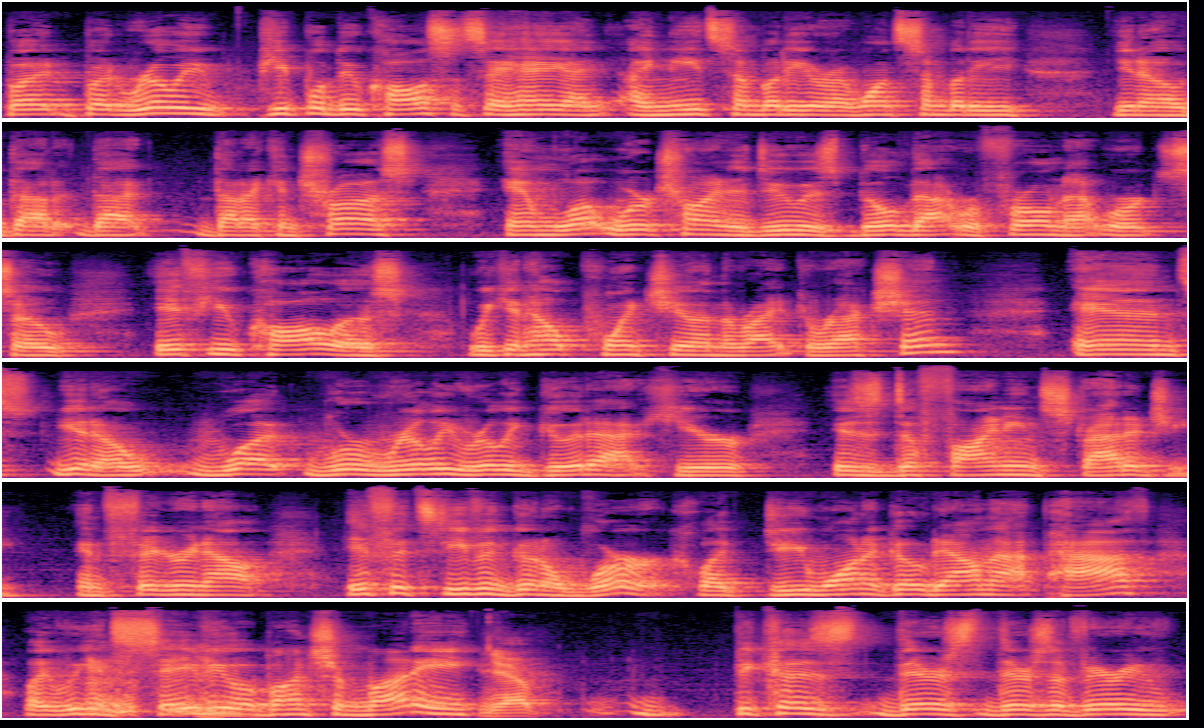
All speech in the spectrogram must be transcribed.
But but really, people do call us and say, "Hey, I, I need somebody, or I want somebody, you know, that that that I can trust." And what we're trying to do is build that referral network. So if you call us, we can help point you in the right direction. And you know what we're really really good at here is defining strategy and figuring out if it's even going to work. Like, do you want to go down that path? Like, we can save you a bunch of money Yep. Because there's there's a very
